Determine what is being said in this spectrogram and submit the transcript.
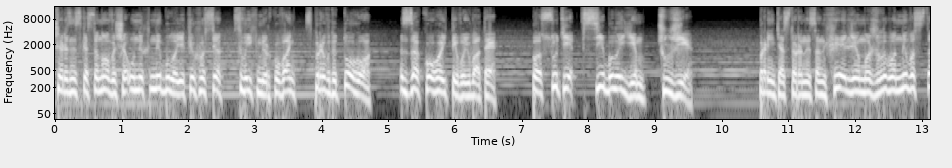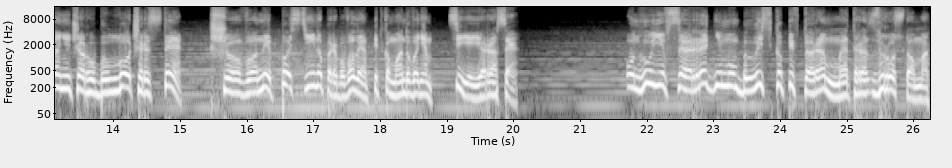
Через низьке становище у них не було якихось своїх міркувань з приводу того, за кого йти воювати. По суті, всі були їм чужі. Прийняття сторони Санхелі, можливо, не в останню чергу було через те, що вони постійно перебували під командуванням цієї раси. Унгуї в середньому близько півтора метра зростом.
